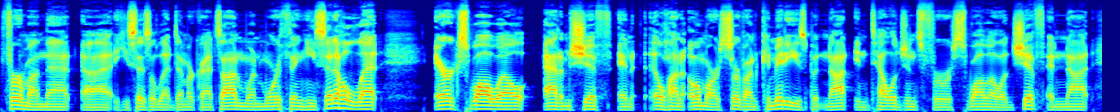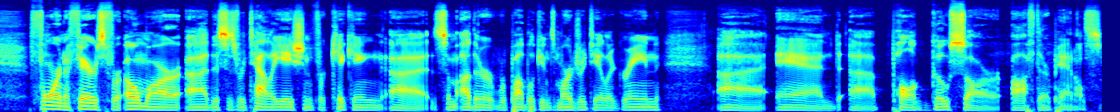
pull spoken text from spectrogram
firm on that. Uh, he says he'll let Democrats on. One more thing, he said he'll let Eric Swalwell, Adam Schiff, and Ilhan Omar serve on committees, but not intelligence for Swalwell and Schiff, and not foreign affairs for Omar. Uh, this is retaliation for kicking uh, some other Republicans, Marjorie Taylor Greene uh, and uh, Paul Gosar, off their panels.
